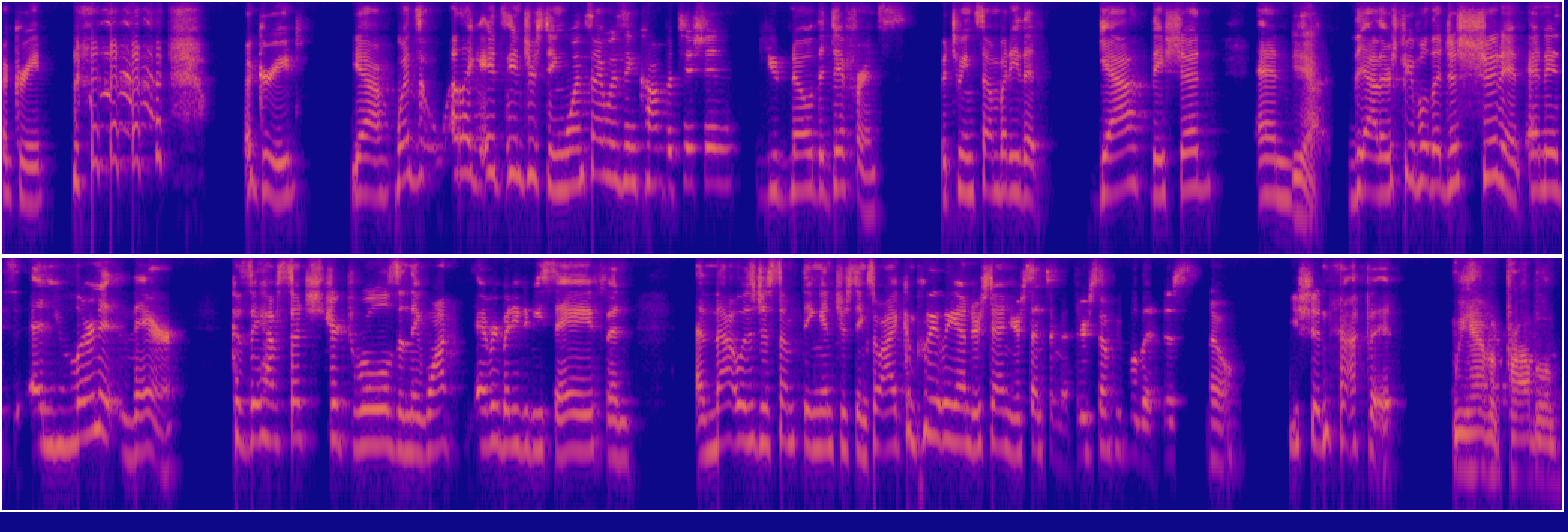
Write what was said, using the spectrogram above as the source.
agreed agreed yeah. Once like it's interesting. Once I was in competition, you'd know the difference between somebody that, yeah, they should, and yeah, yeah, there's people that just shouldn't. And it's and you learn it there because they have such strict rules and they want everybody to be safe and and that was just something interesting. So I completely understand your sentiment. There's some people that just no, you shouldn't have it. We have a problem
